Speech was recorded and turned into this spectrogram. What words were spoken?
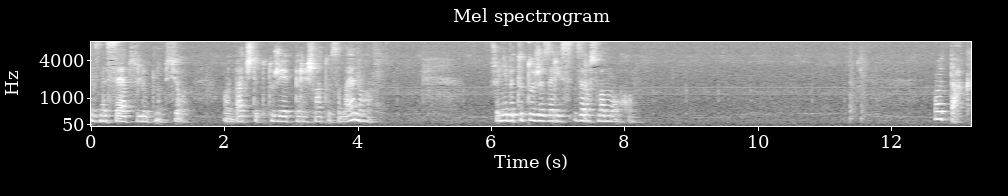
знесе абсолютно все. От бачите, тут уже я перейшла до зеленого, що ніби тут уже заріс, заросло мохом. Отак.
